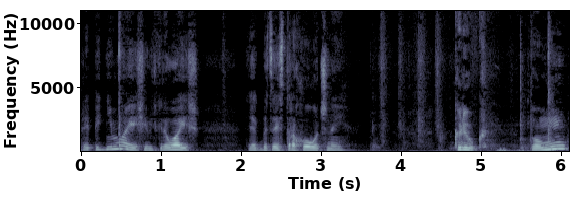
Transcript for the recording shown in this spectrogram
припіднімаєш і відкриваєш якби цей страховочний крюк. Тому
